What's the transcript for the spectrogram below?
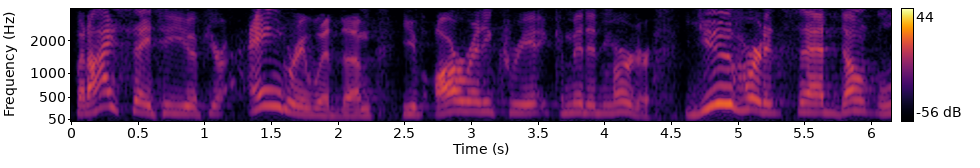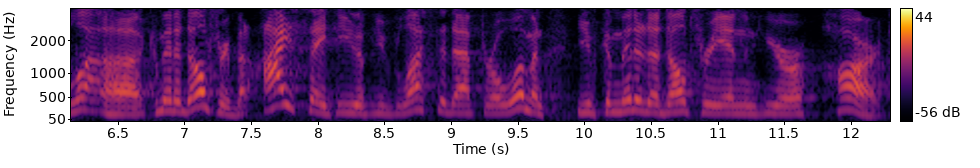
But I say to you, if you're angry with them, you've already create, committed murder. You've heard it said, don't uh, commit adultery. But I say to you, if you've lusted after a woman, you've committed adultery in your heart.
